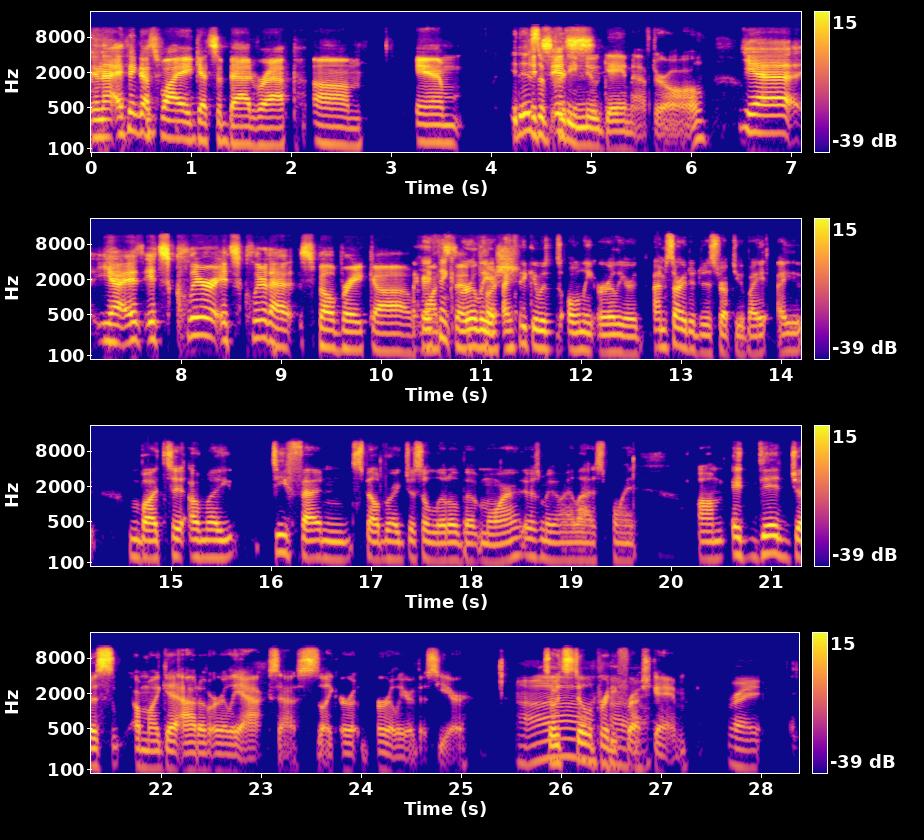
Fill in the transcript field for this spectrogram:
and I think that's why it gets a bad rap. Um, and it is a pretty new game after all. yeah, yeah, it, it's clear. It's clear that Spellbreak uh, Like I think earlier, push. I think it was only earlier. I'm sorry to disrupt you, but I, I but uh, um, I, defend Spellbreak just a little bit more. It was maybe my last point. Um, it did just um like get out of early access like er- earlier this year, so it's still a pretty fresh Oh, game. Right. But,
